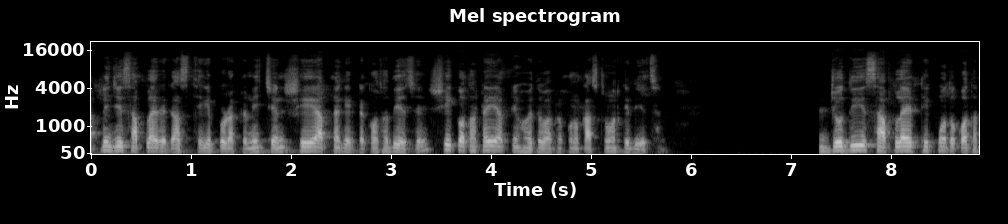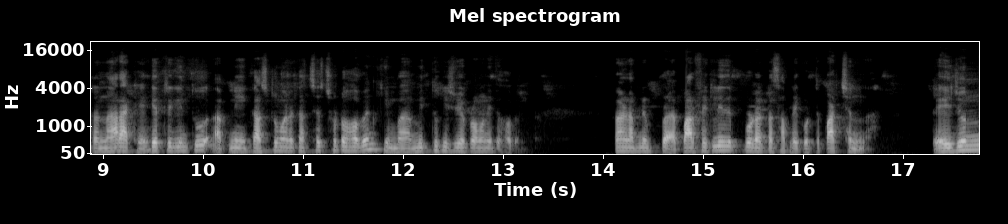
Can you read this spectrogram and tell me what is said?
আপনি যে সাপ্লায়ারের কাছ থেকে প্রোডাক্টটা নিচ্ছেন, সে আপনাকে একটা কথা দিয়েছে, সেই কথাটাই আপনি হয়তো আপনার কোনো কাস্টমারকে দিয়েছেন। যদি সাপ্লায়ার ঠিক মতো কথাটা না রাখে ক্ষেত্রে কিন্তু আপনি কাস্টমারের কাছে ছোট হবেন কিংবা মৃত্যুক হিসেবে প্রমাণিত হবেন। কারণ আপনি পারফেক্টলি প্রোডাক্টটা সাপ্লাই করতে পারছেন না। তো এই জন্য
